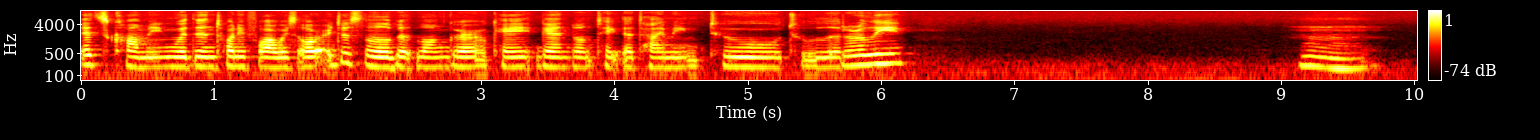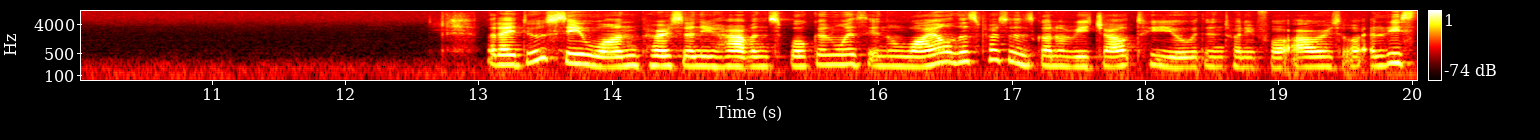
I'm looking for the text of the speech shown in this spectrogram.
It's coming within 24 hours or just a little bit longer okay? Again don't take the timing too too literally. Hmm but I do see one person you haven't spoken with in a while. This person is going to reach out to you within 24 hours or at least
